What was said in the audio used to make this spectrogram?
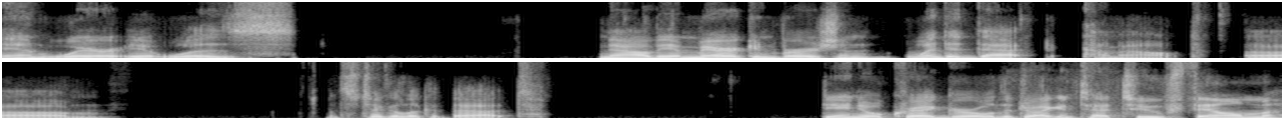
and where it was. Now, the American version, when did that come out? Um, let's take a look at that. Daniel Craig, Girl with the Dragon Tattoo film.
